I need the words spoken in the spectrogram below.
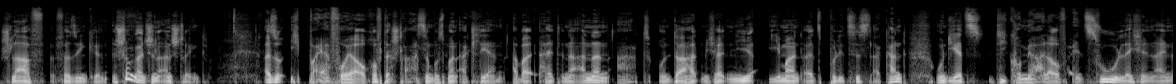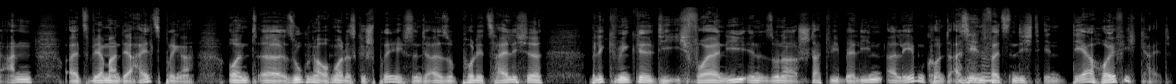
Schlaf versinke. Ist schon ganz schön anstrengend. Also ich war ja vorher auch auf der Straße, muss man erklären, aber halt in einer anderen Art. Und da hat mich halt nie jemand als Polizist erkannt. Und jetzt, die kommen ja alle auf einen zu, lächeln einen an, als wäre man der Heilsbringer und äh, suchen auch mal das Gespräch. Sind ja also polizeiliche Blickwinkel, die ich vorher nie in so einer Stadt wie Berlin erleben konnte. Also mhm. jedenfalls nicht in der Häufigkeit.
